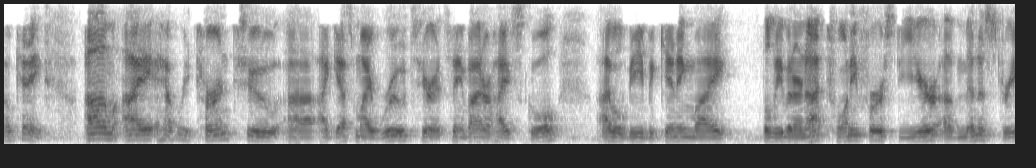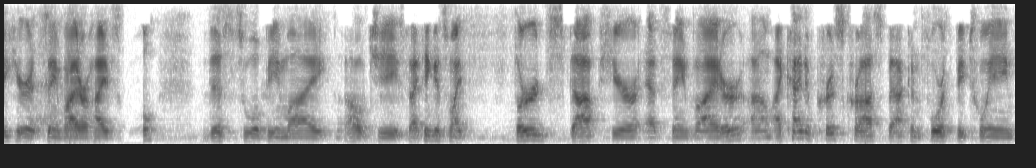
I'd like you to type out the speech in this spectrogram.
Okay, um, I have returned to uh, I guess my roots here at St. Viator High School. I will be beginning my believe it or not 21st year of ministry here at St. Viator High School. This will be my oh geez, I think it's my third stop here at St. Viator. Um, I kind of crisscross back and forth between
